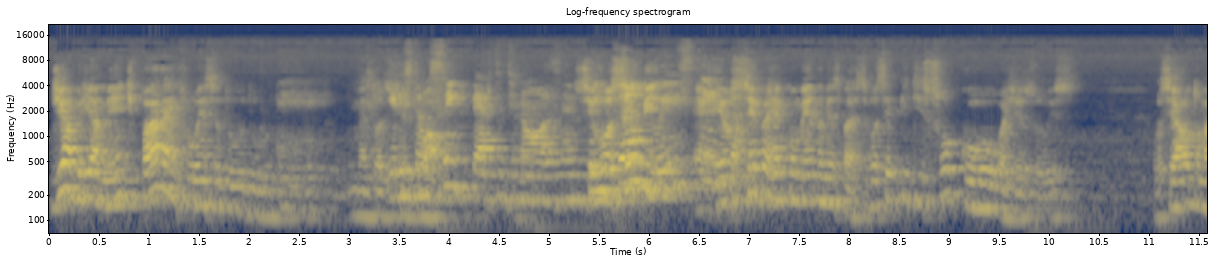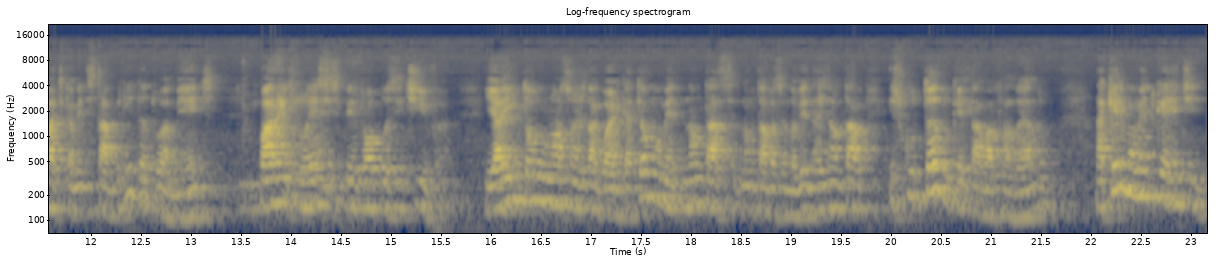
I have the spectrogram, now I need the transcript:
de abrir a mente para a influência do mentor Eles estão sempre perto de nós, né? Se você Tentando, eles é, eu sempre recomendo a mesma palavra. Se você pedir socorro a Jesus, você automaticamente está abrindo a tua mente para a influência espiritual positiva. E aí então o nosso anjo da guarda, que até o momento não tá, não estava sendo ouvido, a gente não estava escutando o que ele estava falando, naquele momento que a gente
